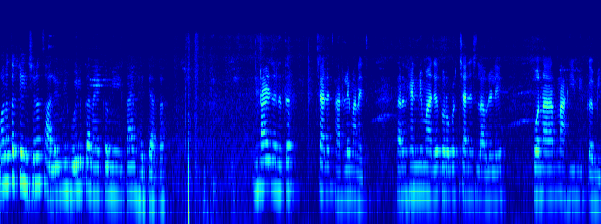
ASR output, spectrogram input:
मला तर टेन्शनच आले मी होईल का नाही कमी काय माहिती आता. नाही झालं तर चॅलेंज हारले म्हणायचं. कारण ह्यांनी माझ्याबरोबर चॅलेंज लावलेले होणार नाही मी कमी.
